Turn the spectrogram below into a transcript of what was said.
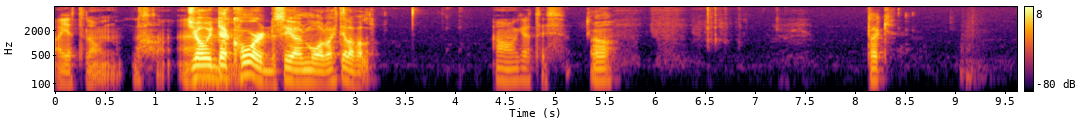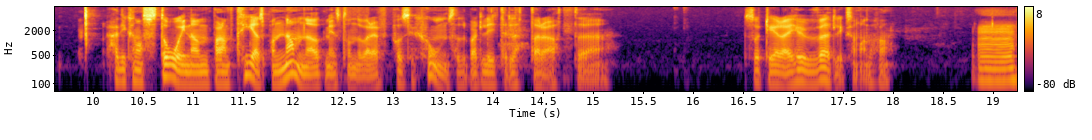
Ja, jättelång lista. Joey Eh, Dacord ser jag en målvakt i alla fall. Ja, grattis. Ja. Tack. Hade ju kunnat stå inom parentes på namnet åtminstone vad det är för position så det varit lite lättare att eh, sortera i huvudet liksom i alla fall. Mm.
